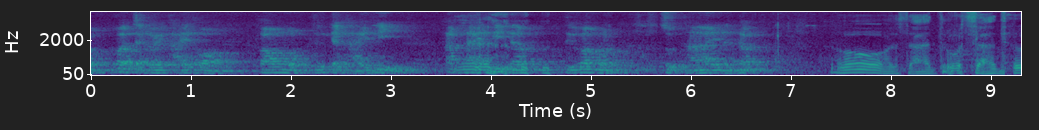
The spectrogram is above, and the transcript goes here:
ดก็จะไปขายทองทองหมดถึงจะขายที่ถ้าขายที่แล้วถือว่าหมดสุดท้ายนะครับ โอ้ สาธุ สาธุ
